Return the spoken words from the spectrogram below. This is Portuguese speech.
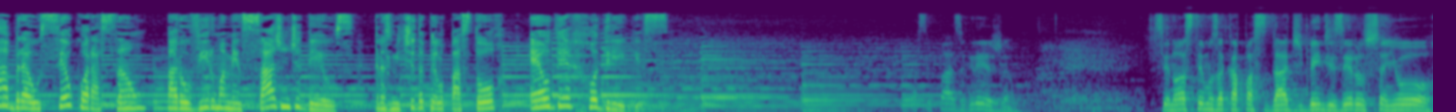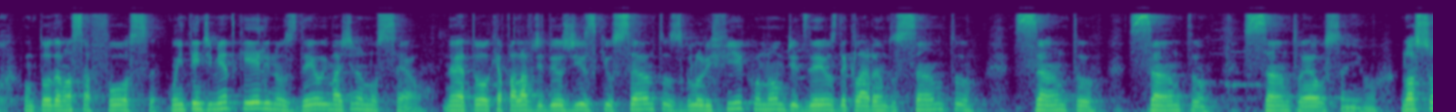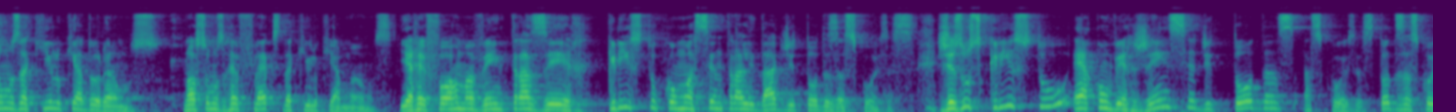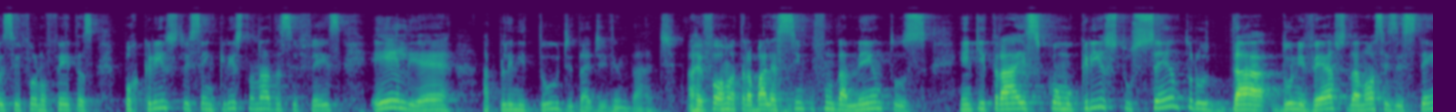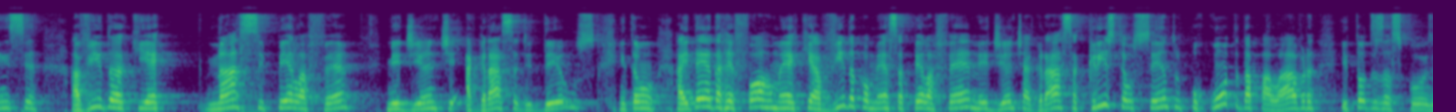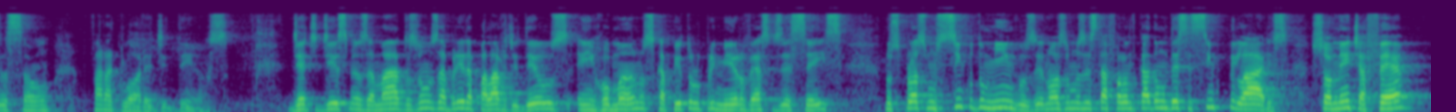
Abra o seu coração para ouvir uma mensagem de Deus, transmitida pelo pastor Elder Rodrigues. Graça e paz, igreja. Se nós temos a capacidade de bendizer o Senhor com toda a nossa força, com o entendimento que Ele nos deu, imagina no céu. Não é à toa que a palavra de Deus diz que os santos glorificam o nome de Deus, declarando santo, santo, santo, santo é o Senhor. Nós somos aquilo que adoramos. Nós somos reflexo daquilo que amamos. E a reforma vem trazer Cristo como a centralidade de todas as coisas. Jesus Cristo é a convergência de todas as coisas. Todas as coisas se foram feitas por Cristo e sem Cristo nada se fez. Ele é a plenitude da divindade. A reforma trabalha cinco fundamentos em que traz como Cristo o centro da, do universo, da nossa existência, a vida que é nasce pela fé, mediante a graça de Deus. Então, a ideia da reforma é que a vida começa pela fé, mediante a graça. Cristo é o centro por conta da palavra e todas as coisas são para a glória de Deus. Diante disso, meus amados, vamos abrir a palavra de Deus em Romanos, capítulo 1, verso 16. Nos próximos cinco domingos, nós vamos estar falando cada um desses cinco pilares: somente a fé,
